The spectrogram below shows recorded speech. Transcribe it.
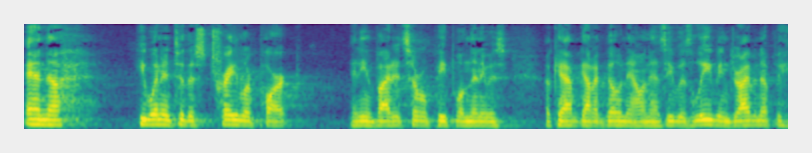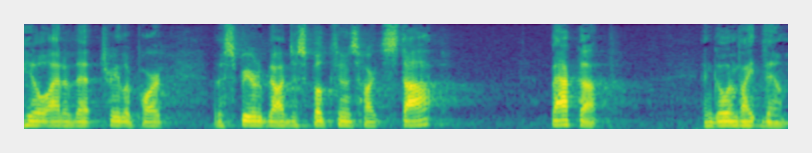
And uh, he went into this trailer park, and he invited several people, and then he was, okay, I've got to go now. And as he was leaving, driving up a hill out of that trailer park, the Spirit of God just spoke to his heart stop, back up, and go invite them.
